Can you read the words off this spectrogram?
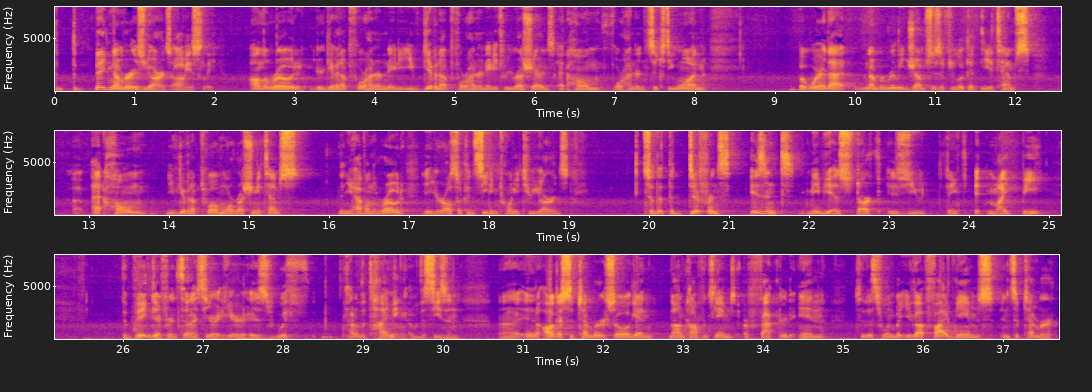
The, the big number is yards, obviously. On the road, you're giving up 480. You've given up 483 rush yards. At home, 461. But where that number really jumps is if you look at the attempts. At home, you've given up 12 more rushing attempts than you have on the road. Yet you're also conceding 22 yards. So that the difference isn't maybe as stark as you think it might be. The big difference that I see right here is with kind of the timing of the season. Uh, in August, September, so again, non conference games are factored in to this one, but you've got five games in September.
